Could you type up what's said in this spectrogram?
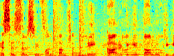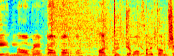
ಎಸ್ಎಸ್ಎಲ್ಸಿ ಫಲಿತಾಂಶದಲ್ಲಿ ಕಾರಟಗಿ ತಾಲೂಕಿಗೆ ನಾವೇ ಟಾಪರ್. ಅತ್ಯುತ್ತಮ ಫಲಿತಾಂಶ.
